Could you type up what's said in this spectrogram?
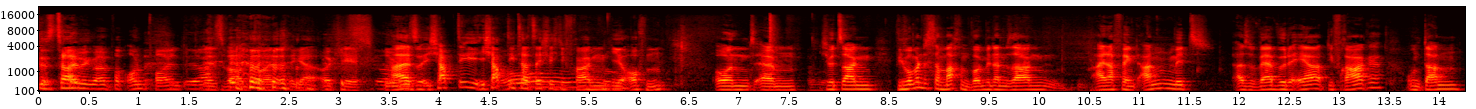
Das Timing war einfach on point. Das war on point, Digga. Okay. Also, ich habe die, ich hab die tatsächlich die Fragen hier offen. Und ähm, ich würde sagen, wie wollen wir das dann machen? Wollen wir dann sagen, einer fängt an mit, also wer würde er, die Frage, und dann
